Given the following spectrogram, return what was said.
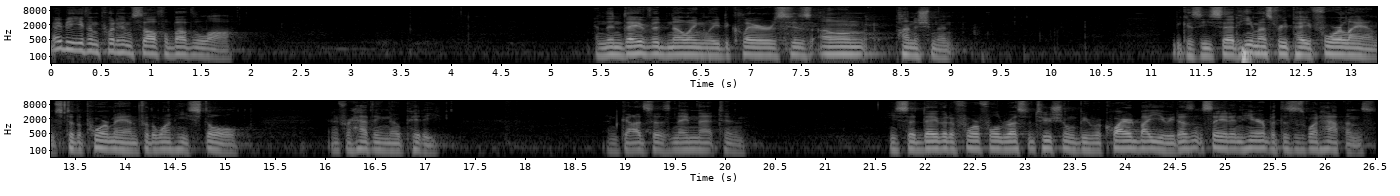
maybe even put himself above the law. And then David knowingly declares his own punishment because he said he must repay four lambs to the poor man for the one he stole and for having no pity. And God says, Name that tune. He said, David, a fourfold restitution will be required by you. He doesn't say it in here, but this is what happens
